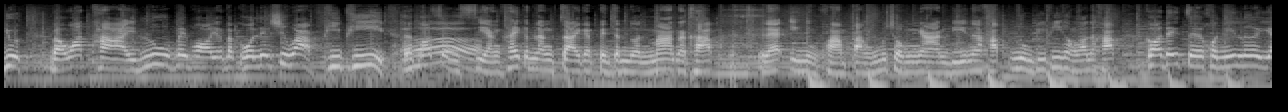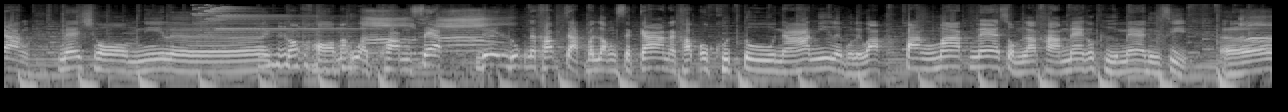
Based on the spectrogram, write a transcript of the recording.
หยุด แบบว่าถ่ายรูปไม่พอ ยังตะโกนเรียกชื่อว่าพีพีแล้วก็ส่งเสียงให้กำลังใจกันเป็นจำนวนมากนะครับ และอีกหนึ่งความปังคุณผู้ชมงานดีนะครับ หนุ่มพีพีของเรานะครับ ก็ได้เจอคนนี้เลยอย่างแม่ชมนี่เลย ก็ขอมาอวดความแซ่บด้วยลุคนะครับ จากบอลลองเซก้านะครับโอคุตูนะนี่เลยบอกเลยว่า ปังมากแม่สมราคาแม่ก็คือแม่ดูสิเออ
